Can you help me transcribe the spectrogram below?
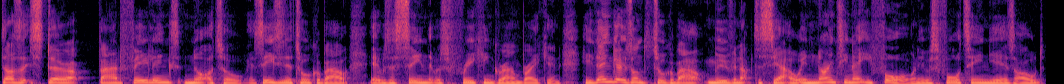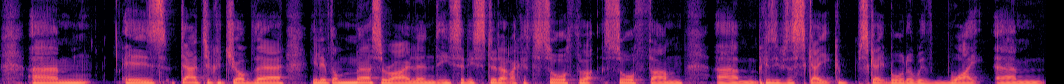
Does it stir up bad feelings? Not at all. It's easy to talk about. It was a scene that was freaking groundbreaking. He then goes on to talk about moving up to Seattle in 1984 when he was 14 years old. Um, his dad took a job there. He lived on Mercer Island. He said he stood out like a sore th- sore thumb um, because he was a skate skateboarder with white. Um,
